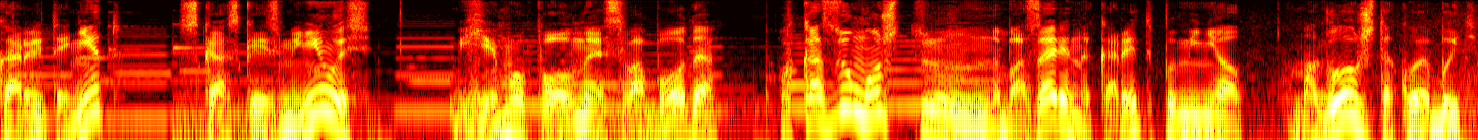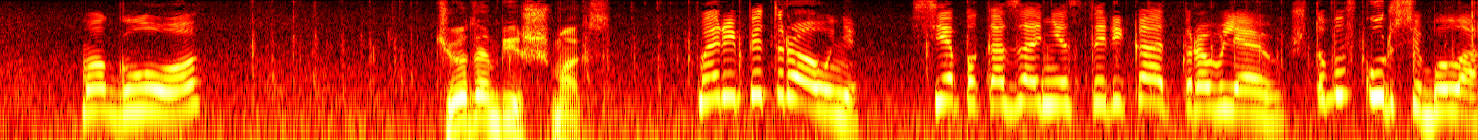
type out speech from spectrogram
Корыта нет, сказка изменилась, ему полная свобода. А козу, может, на базаре на корыто поменял. Могло же такое быть. Могло Чего там пишешь, Макс? Марии Петровне все показания старика отправляю, чтобы в курсе была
